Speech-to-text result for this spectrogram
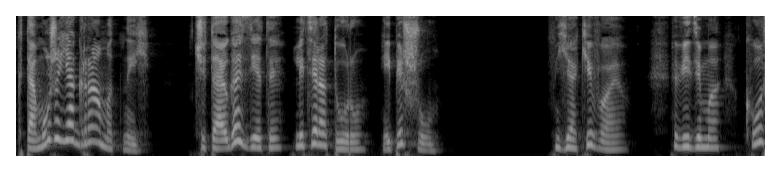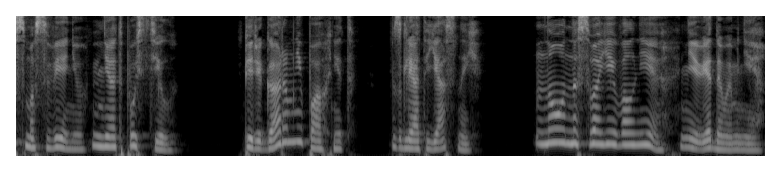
К тому же я грамотный. Читаю газеты, литературу и пишу. Я киваю. Видимо, космос Веню не отпустил. Перегаром не пахнет, взгляд ясный. Но он на своей волне, неведомый мне.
